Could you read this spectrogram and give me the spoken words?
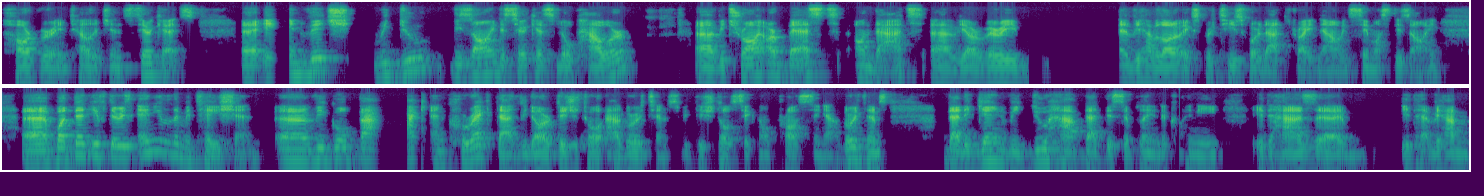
hardware intelligent circuits, uh, in, which we do design the circuits low power. Uh, we try our best on that. Uh, we are very, we have a lot of expertise for that right now in CMOS design. Uh, but then if there is any limitation, uh, we go back and correct that with our digital algorithms, with digital signal processing algorithms. That again, we do have that discipline in the company. It has, uh, it ha- we have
